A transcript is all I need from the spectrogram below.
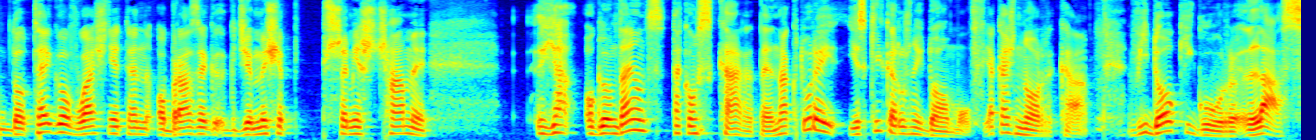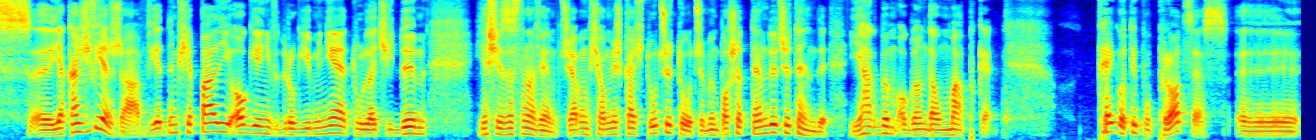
do tego właśnie ten obrazek, gdzie my się przemieszczamy ja oglądając taką skarpę, na której jest kilka różnych domów, jakaś norka, widoki gór, las, e, jakaś wieża, w jednym się pali ogień, w drugim nie, tu leci dym. Ja się zastanawiałem, czy ja bym chciał mieszkać tu czy tu, czy bym poszedł tędy czy tędy, jakbym oglądał mapkę. Tego typu proces yy,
